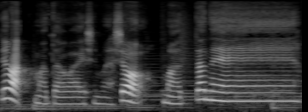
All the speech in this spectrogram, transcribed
では、またお会いしましょう。またね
